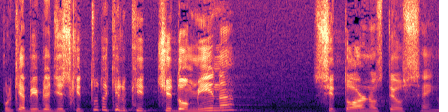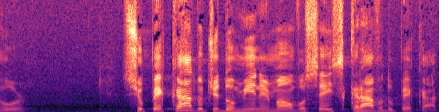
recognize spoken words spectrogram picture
Porque a Bíblia diz que tudo aquilo que te domina se torna o teu senhor. Se o pecado te domina, irmão, você é escravo do pecado.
